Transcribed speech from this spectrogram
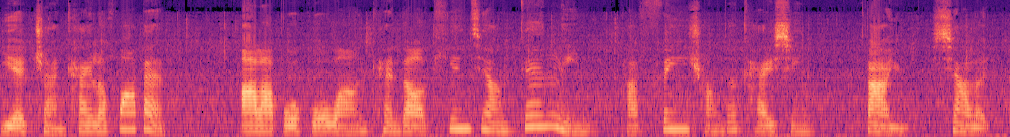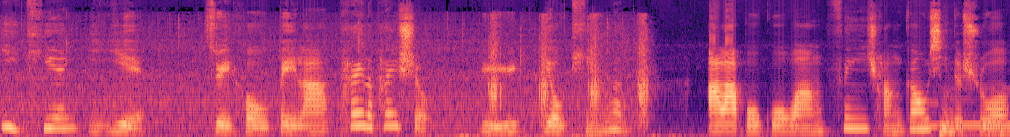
也展开了花瓣。阿拉伯国王看到天降甘霖，他非常的开心。大雨下了一天一夜，最后贝拉拍了拍手，雨又停了。阿拉伯国王非常高兴地说：“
